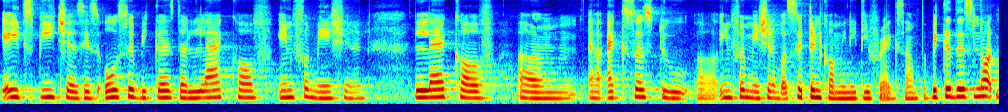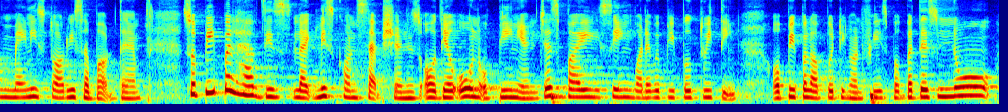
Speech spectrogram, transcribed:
hate speeches is also because the lack of information, lack of um, uh, access to uh, information about certain community, for example, because there's not many stories about them. So people have these like misconceptions or their own opinion just by seeing whatever people tweeting or people are putting on Facebook, but there's no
